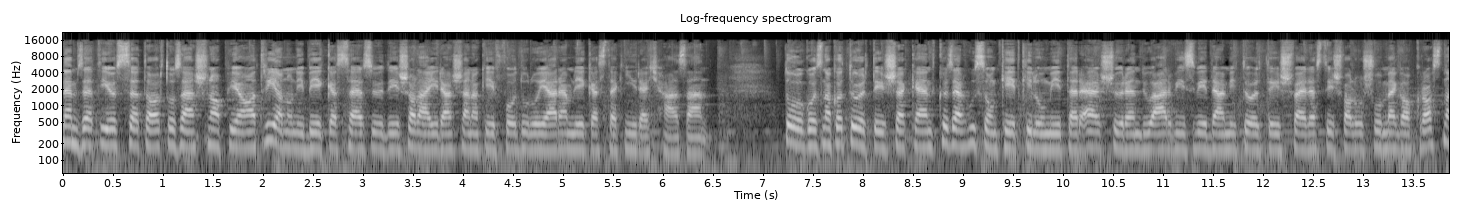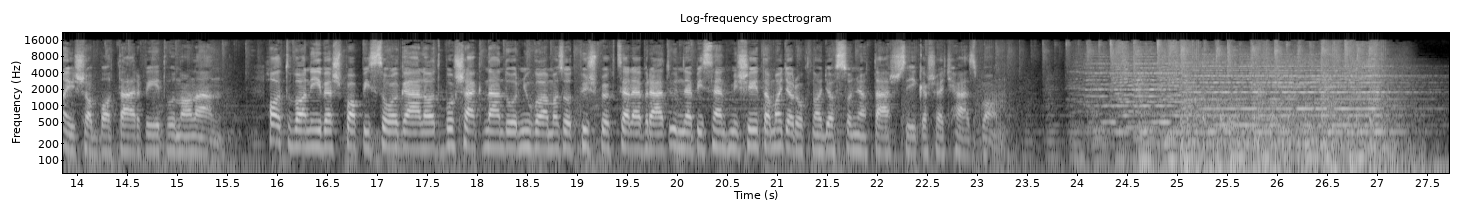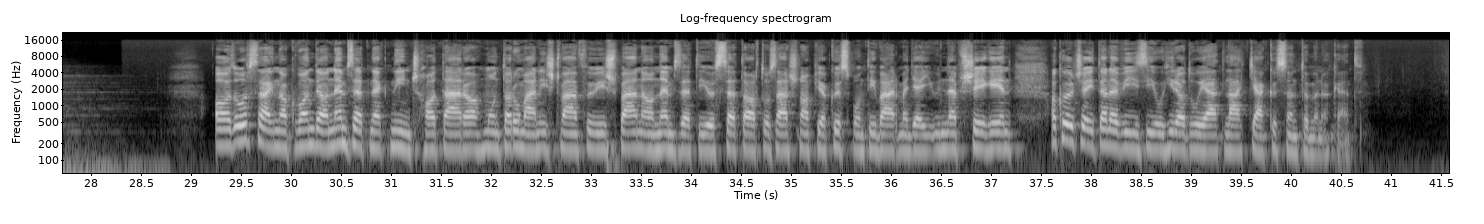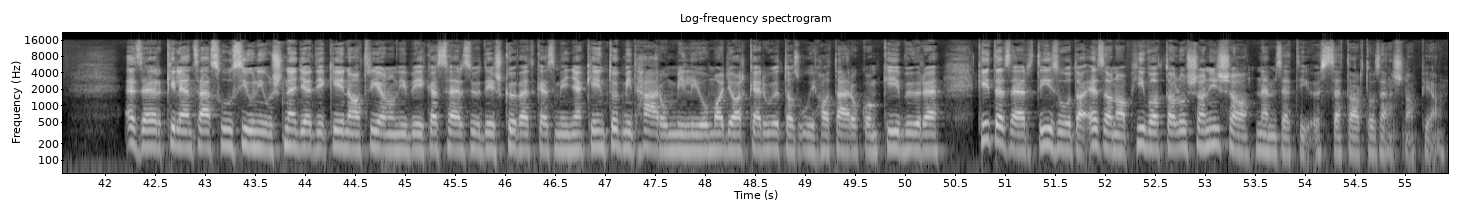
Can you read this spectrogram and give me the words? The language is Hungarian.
Nemzeti Összetartozás napja a trianoni békeszerződés aláírásának évfordulójára emlékeztek Nyíregyházán. Dolgoznak a töltéseken, közel 22 kilométer elsőrendű árvízvédelmi töltésfejlesztés valósul meg a Kraszna és a Batár védvonalán. 60 éves papi szolgálat, Bosák Nándor nyugalmazott püspök celebrált ünnepi szentmisét a Magyarok Nagyasszonya Székesegyházban. Az országnak van, de a nemzetnek nincs határa, mondta Román István főispán a Nemzeti Összetartozás napja központi vármegyei ünnepségén. A Kölcsei Televízió híradóját látják, köszöntöm Önöket. 1920. június 4-én a trianoni békeszerződés következményeként több mint 3 millió magyar került az új határokon kívülre. 2010 óta ez a nap hivatalosan is a Nemzeti Összetartozás napja.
